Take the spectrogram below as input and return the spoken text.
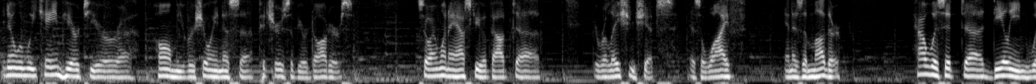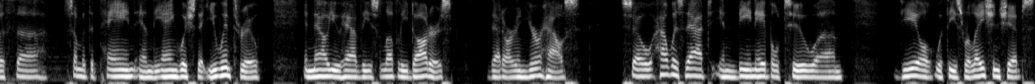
You know, when we came here to your uh, home, you were showing us uh, pictures of your daughters. So I want to ask you about uh, your relationships as a wife and as a mother. How was it uh, dealing with uh, some of the pain and the anguish that you went through? And now you have these lovely daughters that are in your house. So, how was that in being able to um, deal with these relationships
